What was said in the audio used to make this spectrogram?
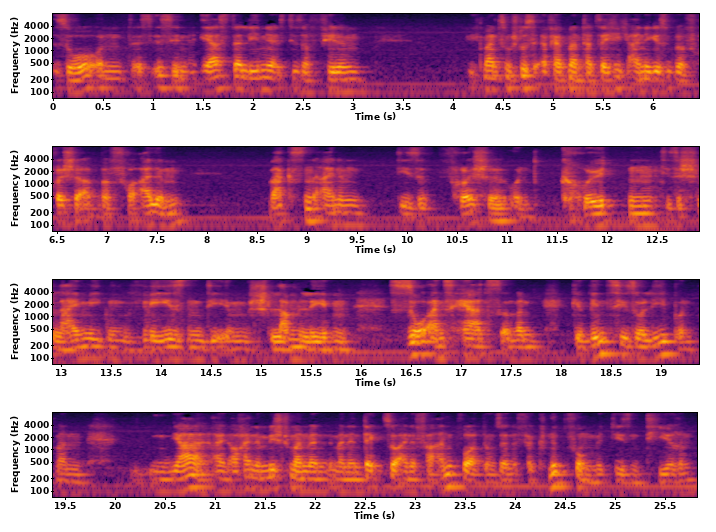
so und es ist in erster Linie ist dieser Film ich meine, zum Schluss erfährt man tatsächlich einiges über Frösche, aber vor allem wachsen einem diese Frösche und Kröten, diese schleimigen Wesen, die im Schlamm leben, so ans Herz und man gewinnt sie so lieb und man, ja, ein, auch eine Mischung, man, man entdeckt so eine Verantwortung, so eine Verknüpfung mit diesen Tieren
